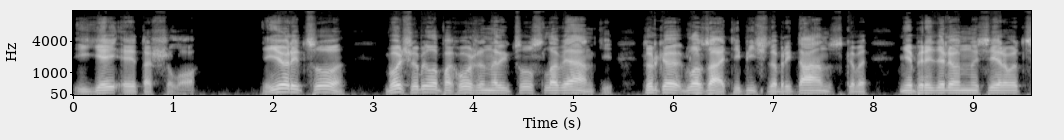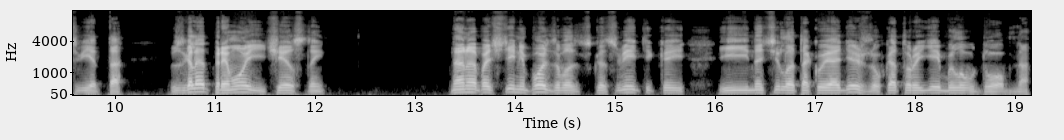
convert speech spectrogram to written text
и ей это шло. Ее лицо больше было похоже на лицо славянки, только глаза типично британского, неопределенно серого цвета, взгляд прямой и честный, она почти не пользовалась косметикой и носила такую одежду, в которой ей было удобно.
